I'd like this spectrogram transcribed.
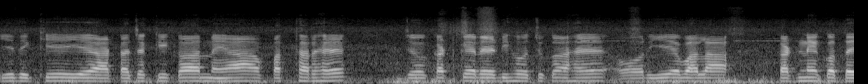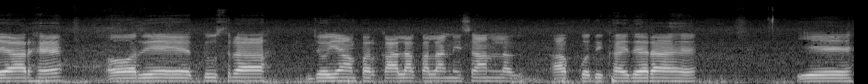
ये देखिए, ये आटा चक्की का नया पत्थर है, जो कट के रेडी हो चुका है और ये वाला कटने को तैयार है। और ये दूसरा, जो यहाँ पर काला काला निशान लग, आपको दिखाई दे रहा है, ये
